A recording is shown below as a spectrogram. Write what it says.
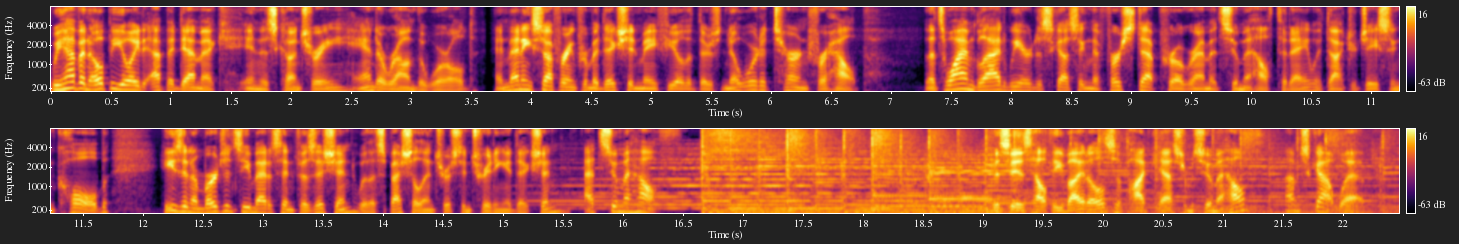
We have an opioid epidemic in this country and around the world, and many suffering from addiction may feel that there's nowhere to turn for help. That's why I'm glad we are discussing the First Step program at Summa Health today with Dr. Jason Kolb. He's an emergency medicine physician with a special interest in treating addiction at Summa Health. This is Healthy Vitals, a podcast from Summa Health. I'm Scott Webb.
